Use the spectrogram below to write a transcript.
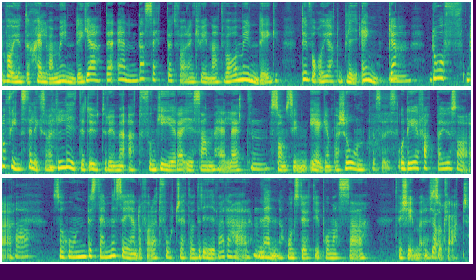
var ju inte själva myndiga. Det enda sättet för en kvinna att vara myndig, det var ju att bli änka. Mm. Då, då finns det liksom ett litet utrymme att fungera i samhället som sin egen person. Precis. Och det fattar ju Sara. Ja. Så hon bestämmer sig ändå för att fortsätta att driva det här. Men hon stöter ju på massa bekymmer Mm. Ja. såklart.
